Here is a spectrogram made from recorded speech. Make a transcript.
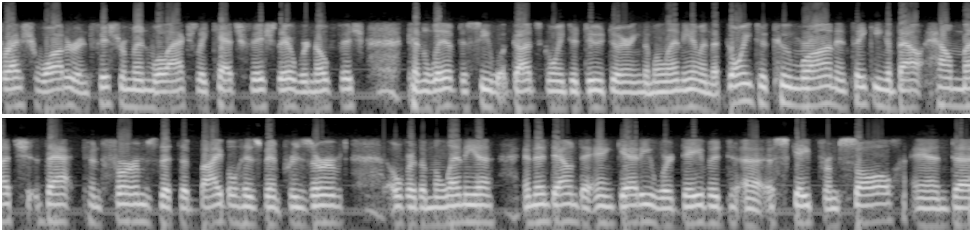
fresh water, and fishermen will actually catch fish there where no fish can live. To see what God's going to do during the millennium, and the going to Qumran on and thinking about how much that confirms that the Bible has been preserved over the millennia, and then down to Engedi where David uh, escaped from Saul. And uh,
